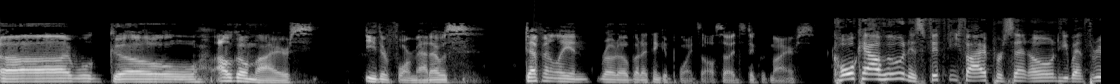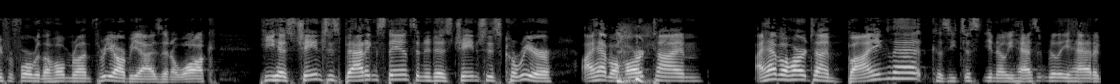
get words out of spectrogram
Uh, I will go, I'll go Myers. Either format. I was definitely in Roto, but I think in points also. I'd stick with Myers. Cole Calhoun is 55% owned. He went three for four with a home run, three RBIs and a walk. He has changed his batting stance and it has changed his career. I have a hard time, I have a hard time buying that because he just, you know, he hasn't really had a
